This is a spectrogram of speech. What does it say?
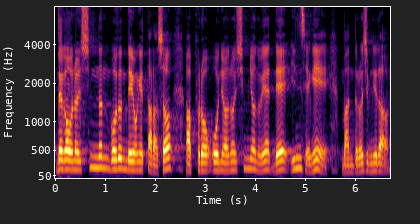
내가 오늘 심는 모든 내용에 따라서 앞으로 5년 후, 10년 후에 내 인생이 만들어집니다.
